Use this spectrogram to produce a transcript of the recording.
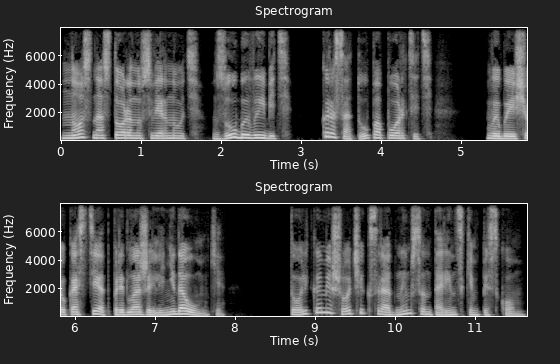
Нос на сторону свернуть, зубы выбить, красоту попортить. Вы бы еще кастет предложили, недоумки. Только мешочек с родным санторинским песком.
